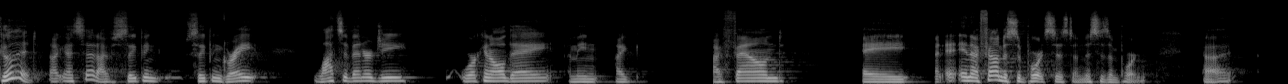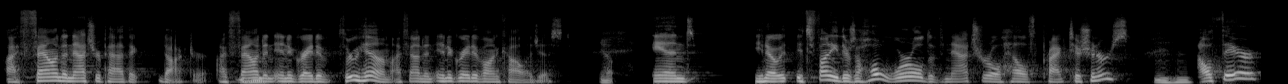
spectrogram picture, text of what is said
good. Like i said i was sleeping sleeping great lots of energy working all day. I mean i i found a and- i found a support system. This is important. Uh, i found a naturopathic doctor. I found an integrative through him i found an integrative oncologist. Yep. and you know it, it's funny there's a whole world of natural health practitioners Mhm. out there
